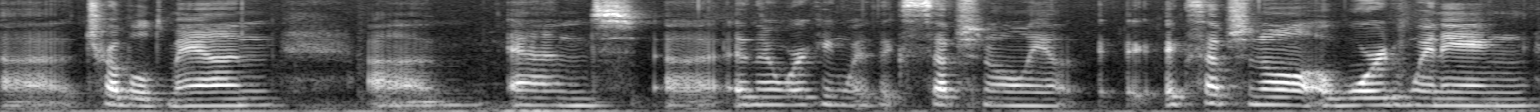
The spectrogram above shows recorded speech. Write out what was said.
uh, "Troubled Man," um, and uh, and they're working with exceptionally exceptional, award-winning,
